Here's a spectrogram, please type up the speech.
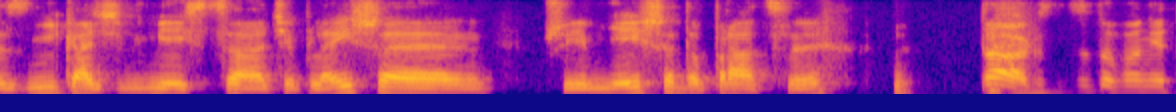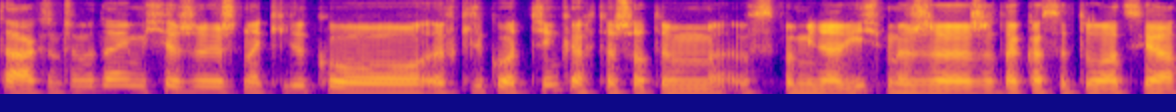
znikać w miejsca cieplejsze, przyjemniejsze do pracy. Tak, zdecydowanie tak. Znaczy, wydaje mi się, że już na kilku, w kilku odcinkach też o tym wspominaliśmy, że, że taka sytuacja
